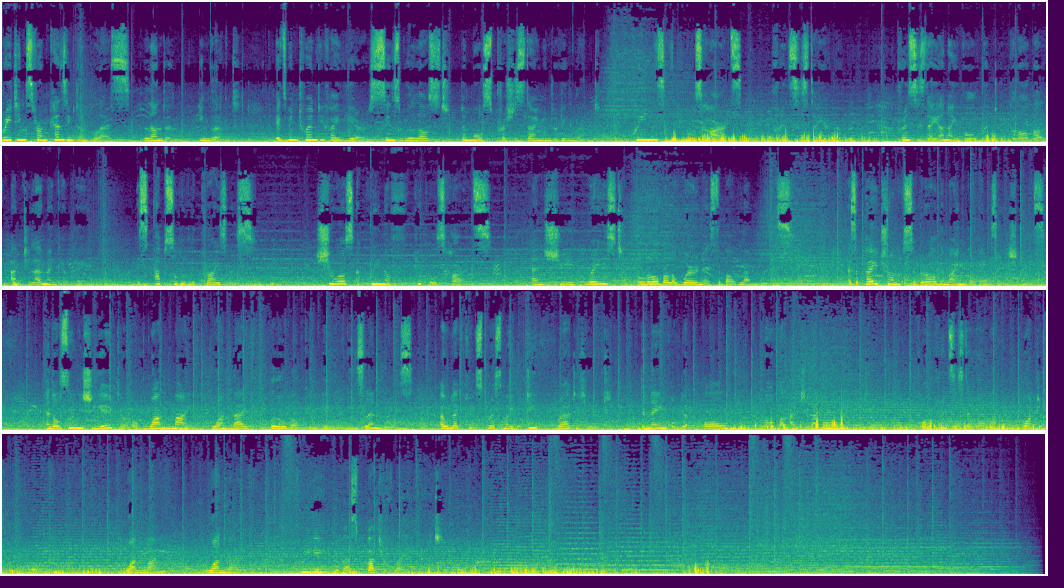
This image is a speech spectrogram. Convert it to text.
Greetings from Kensington Palace, London, England. It's been 25 years since we lost the most precious diamond of England, Queens of people's hearts, Princess Diana. Princess Diana's involvement in global anti-landmine campaign is absolutely priceless. She was a queen of people's hearts and she raised global awareness about landmines as a patron of several mining organizations and also initiator of One Mine, One Life global campaign against landmines, I would like to express my deep gratitude in the name of the all global anti-landmine community for Princess Diana wonderful work. One Mine, One Life. Create with us butterfly effect.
